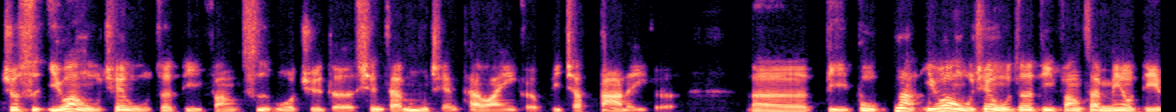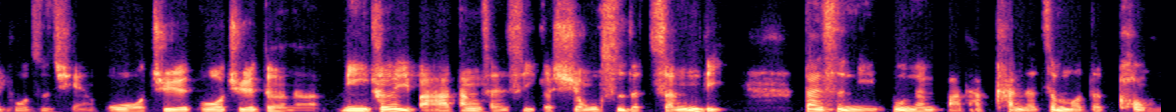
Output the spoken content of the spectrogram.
就是一万五千五这地方是我觉得现在目前台湾一个比较大的一个呃底部。那一万五千五这个地方在没有跌破之前，我觉我觉得呢，你可以把它当成是一个熊市的整理。但是你不能把它看得这么的空，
